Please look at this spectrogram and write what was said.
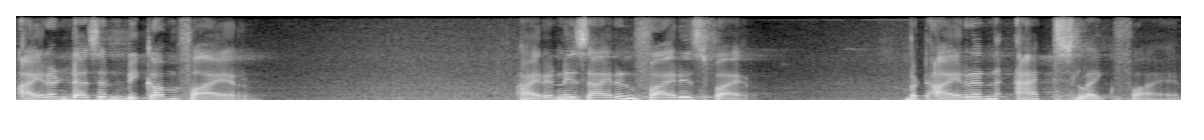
Iron doesn't become fire. Iron is iron, fire is fire. But iron acts like fire.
